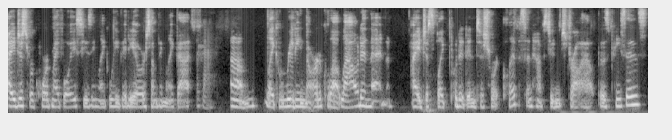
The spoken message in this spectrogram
I just record my voice using like WeVideo or something like that. Okay. Um, like reading the article out loud and then I just like put it into short clips and have students draw out those pieces.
